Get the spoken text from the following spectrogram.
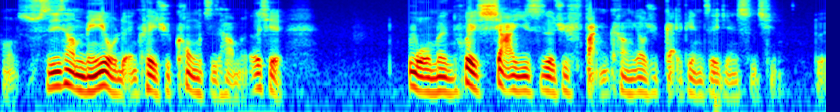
哦，实际上没有人可以去控制他们，而且我们会下意识的去反抗，要去改变这件事情，对，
